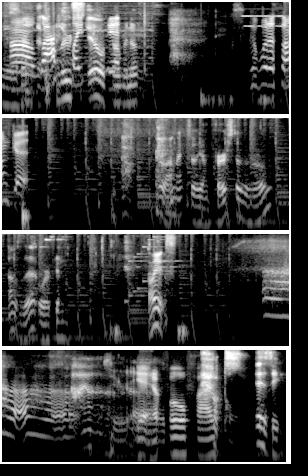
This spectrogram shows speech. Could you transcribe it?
Yeah, Uh, last blue place shell coming up. Who would have thunk it? Oh, I'm actually on first overall. How's that working? science. Ah, Here, uh, yeah, full five ouch. points. Izzy.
